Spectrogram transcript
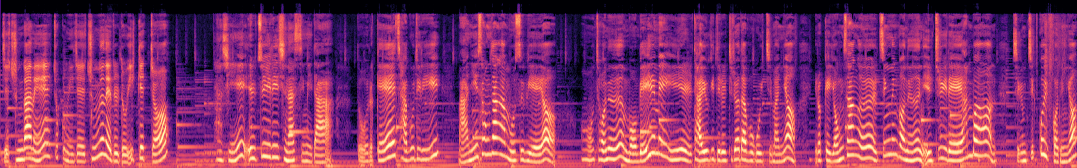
이제 중간에 조금 이제 죽는 애들도 있겠죠. 다시 일주일이 지났습니다. 또 이렇게 자구들이 많이 성장한 모습이에요. 어, 저는 뭐 매일매일 다육이들을 들여다보고 있지만요. 이렇게 영상을 찍는 거는 일주일에 한 번 지금 찍고 있거든요.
